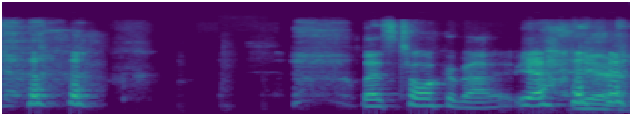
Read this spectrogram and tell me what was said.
Let's talk about it. Yeah. yeah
